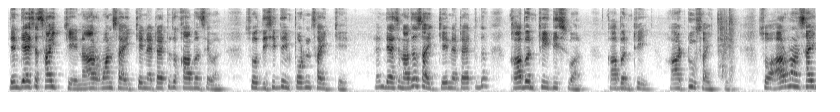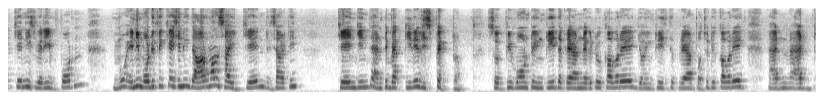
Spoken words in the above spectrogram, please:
Then there is a side chain, R1 side chain attached to the carbon 7. So this is the important side chain. And there is another side chain attached to the carbon 3, this one, carbon 3, R2 side chain. So R1 side chain is very important. Any modification in the R1 side chain result in change in the antibacterial spectrum. So if you want to increase the gram-negative coverage or increase the gram-positive coverage and add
